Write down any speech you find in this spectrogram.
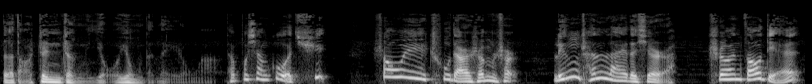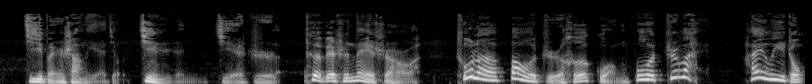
得到真正有用的内容啊。它不像过去，稍微出点什么事儿，凌晨来的信儿啊，吃完早点基本上也就尽人皆知了。特别是那时候啊。除了报纸和广播之外，还有一种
